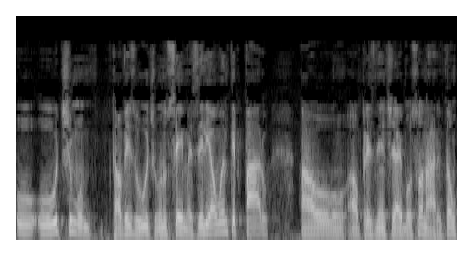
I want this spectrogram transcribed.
o, o último, talvez o último, não sei, mas ele é um anteparo ao, ao presidente Jair Bolsonaro. Então,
